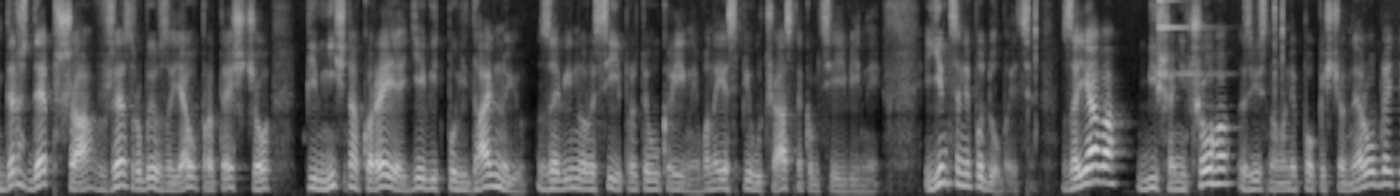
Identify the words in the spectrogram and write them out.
Держдеп США вже зробив заяву про те, що Північна Корея є відповідальною за війну Росії проти України. Вона є співучасником цієї війни. І їм це не подобається. Заява більше нічого, звісно, вони поки що не роблять.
